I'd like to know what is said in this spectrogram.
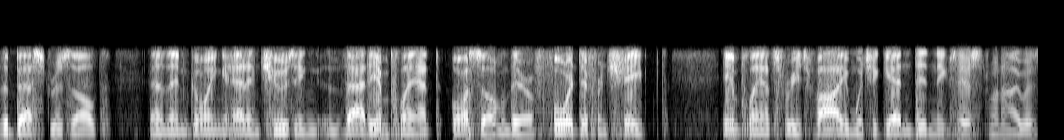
the best result, and then going ahead and choosing that implant. Also, there are four different shaped implants for each volume, which again didn't exist when I was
